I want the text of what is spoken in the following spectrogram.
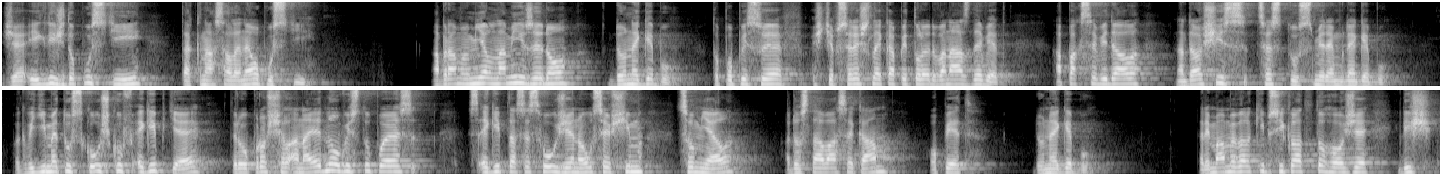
že i když dopustí, tak nás ale neopustí. Abraham měl namířeno do Negebu. To popisuje v ještě předešlé kapitole 12.9. A pak se vydal na další cestu směrem k Negebu. Pak vidíme tu zkoušku v Egyptě, kterou prošel a najednou vystupuje z Egypta se svou ženou, se vším, co měl a dostává se kam? Opět do Negebu. Tady máme velký příklad toho, že když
